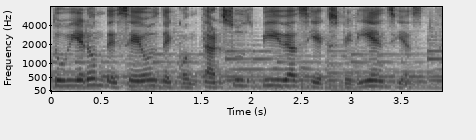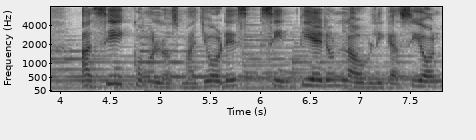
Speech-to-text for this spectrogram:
tuvieron deseos de contar sus vidas y experiencias, así como los mayores sintieron la obligación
